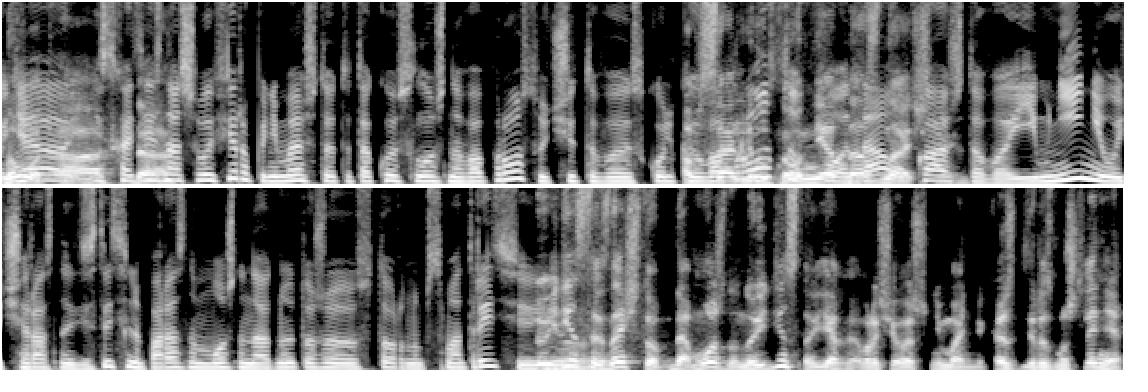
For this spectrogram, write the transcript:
ну я, вот, а, исходя да. из нашего эфира, понимаю, что это такой сложный вопрос, учитывая, сколько Абсолютно, вопросов он да, у каждого, и мнений очень разных. Действительно, по-разному можно на одну и ту же сторону посмотреть. Ну, единственное, знаете что, да, можно, но единственное, я обращаю ваше внимание, мне кажется, для размышления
